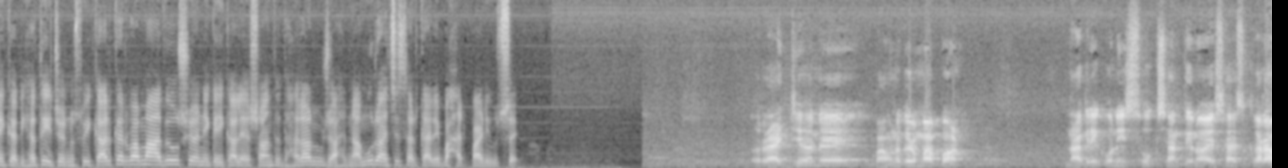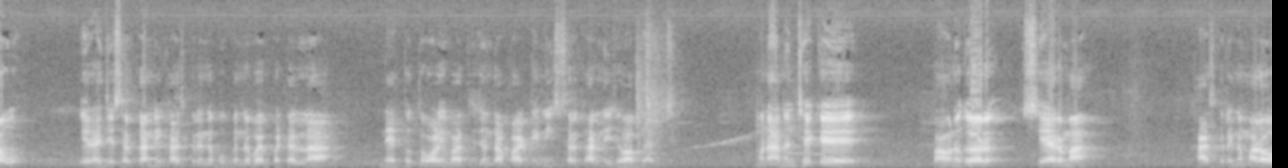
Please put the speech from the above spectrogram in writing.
મેં કરી હતી, જેનો સ્વીકાર કરવામાં આવ્યો છે અને ગઈકાલે અશાંત ધારાનું જાહેરનામું રાજ્ય સરકારે બહાર પાડ્યું છે. રાજ્ય અને ભાવનગરમાં પણ નાગરિકોની સુખ શાંતિનો અહેસાસ કરાવવો એ રાજ્ય સરકારની, ખાસ કરીને ભૂપેન્દ્રભાઈ પટેલના નેતૃત્વવાળી ભારતીય જનતા પાર્ટીની સરકારની જવાબદારી છે. મને આનંદ છે કે ભાવનગર શહેરમાં, ખાસ કરીને મારો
